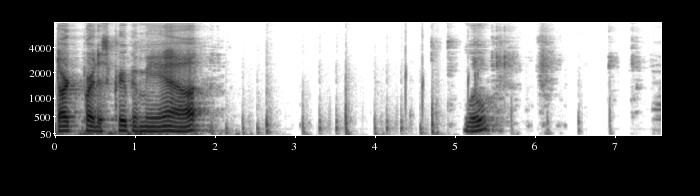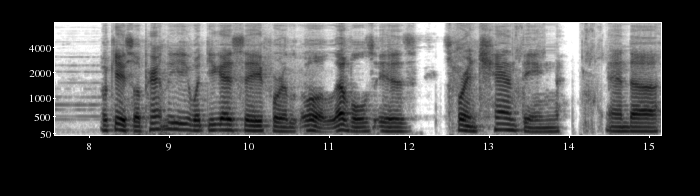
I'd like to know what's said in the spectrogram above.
dark part is creeping me out. Whoa. Okay, so apparently what you guys say for oh, levels is it's for enchanting, and uh,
